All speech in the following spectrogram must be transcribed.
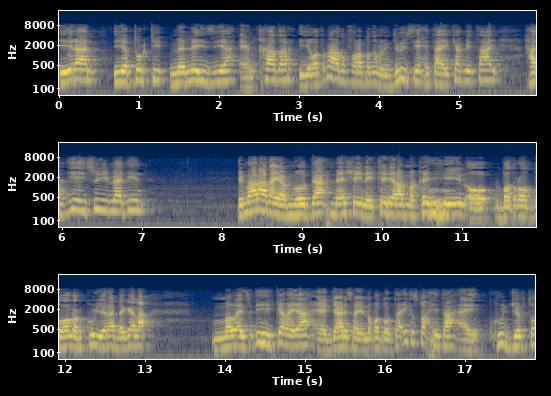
iran iyo turki malaysia qatar iyo wadamo aad u fara badan oo indonesia xitaa ay ka mid tahay. Haddii ay isu yimaadiin imaaraad ayaa moodaa meesha inay ka yara maqan yihiin oo badro dollar ku yara dhagala ma la isdhihi karayaa jaris ay noqon doontaa. Inkastoo xitaa ay ku jirto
